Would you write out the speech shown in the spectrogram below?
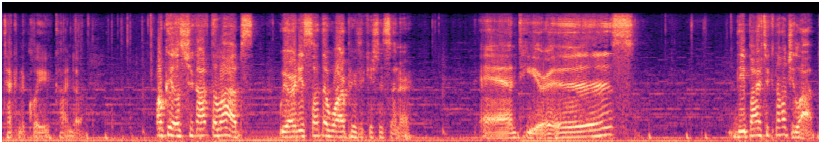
Technically, kinda. Okay, let's check out the labs. We already saw the water purification center. And here is the biotechnology lab.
